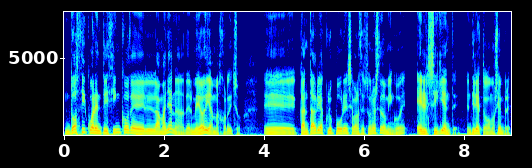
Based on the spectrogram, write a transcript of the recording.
12 y 45 de la mañana, del mediodía, mejor dicho. Eh, Cantabria Club Pourense Baloncesto. No este domingo, ¿eh? El siguiente, en directo, como siempre.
